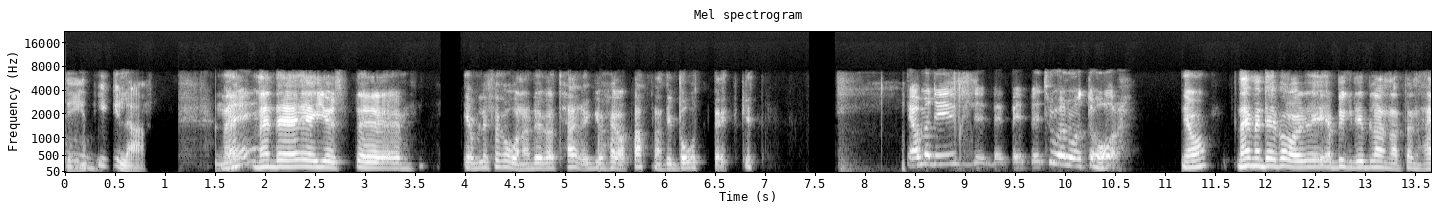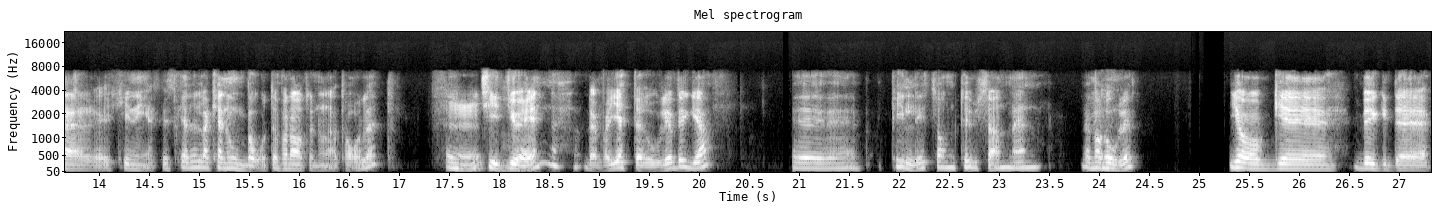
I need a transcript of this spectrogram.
Det är inte illa. Nej, men det är just, eh, jag blev förvånad över att herregud, har jag fastnat i båtträsket? Ja, men det, det, det, tror jag nog att du har. Ja, nej men det var, jag byggde bland annat den här kinesiska lilla kanonbåten från 1800-talet. Mm. Chiyuan, den var jätterolig att bygga. Eh, pilligt som tusan men den var rolig. Jag eh, byggde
